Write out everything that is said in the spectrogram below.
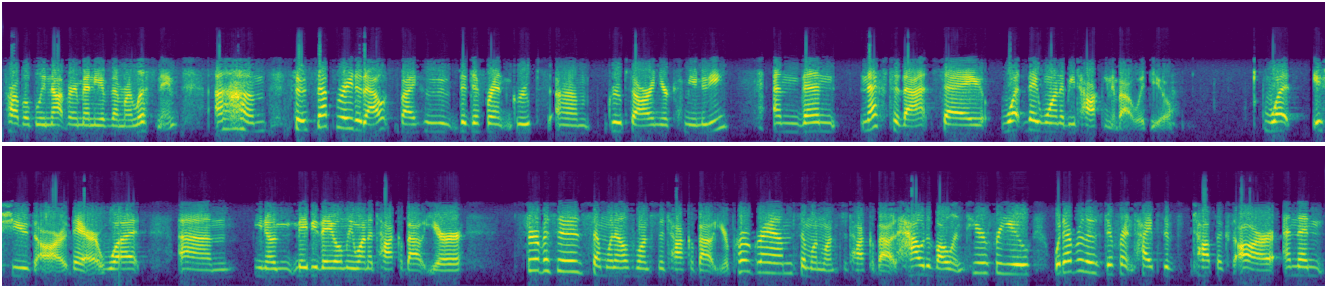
probably not very many of them are listening. Um, so separate it out by who the different groups, um, groups are in your community. And then next to that say what they want to be talking about with you. What issues are there? What, um, you know, maybe they only want to talk about your services, someone else wants to talk about your program, someone wants to talk about how to volunteer for you, whatever those different types of topics are. And then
